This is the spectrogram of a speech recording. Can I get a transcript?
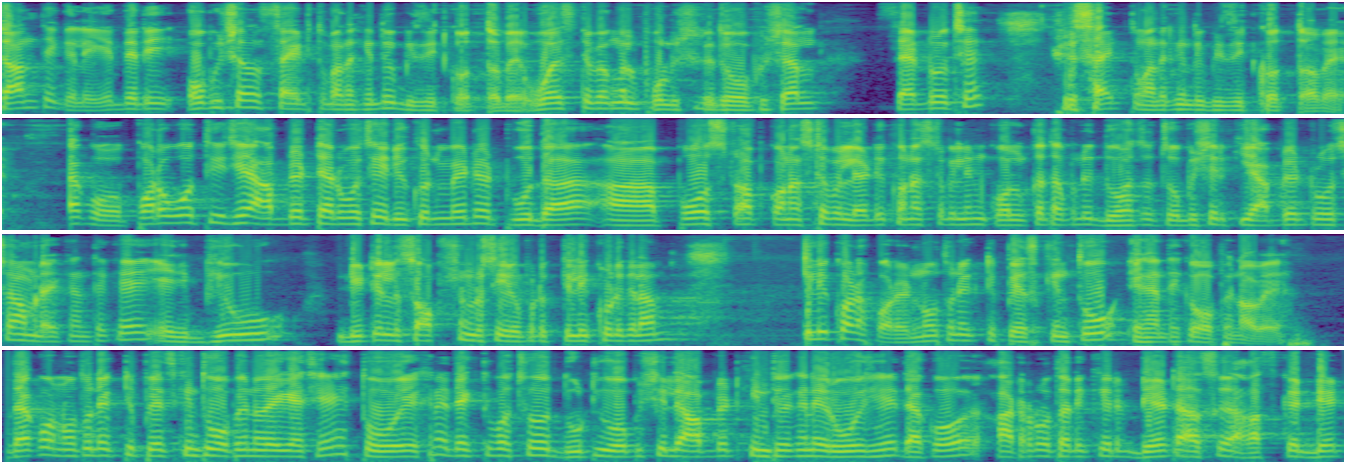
জানতে গেলে এদের এই অফিসিয়াল সাইট তোমাদের কিন্তু ভিজিট করতে হবে। ওয়েস্ট বেঙ্গল পুলিশের যে অফিসিয়াল সাইট রয়েছে, সেই সাইট তোমাদের কিন্তু ভিজিট করতে হবে। দেখো, পরবর্তী যে আপডেটটা রয়েছে recruitment to the post of constable lady constable in Kolkata police দু হাজার চব্বিশের কি আপডেট রয়েছে, আমরা এখান থেকে এই ভিউ ডিটেলস অপশন রয়েছে, এর উপরে ক্লিক করে দিলাম। ক্লিক করার পরে নতুন একটি পেজ কিন্তু এখান থেকে ওপেন হবে। দেখো, নতুন একটি পেজ কিন্তু ওপেন হয়ে গেছে। তো এখানে দেখতে পাচ্ছ দুটি অফিসিয়ালি আপডেট কিন্তু এখানে রয়েছে। দেখো, আঠারো তারিখের ডেট আছে, আজকের ডেট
